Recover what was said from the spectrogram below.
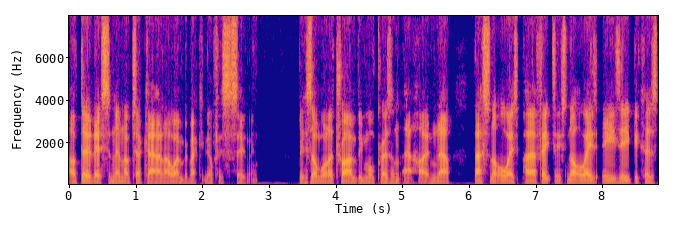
I'll do this and then I'll check out, and I won't be back in the office this evening because I want to try and be more present at home. Now, that's not always perfect. It's not always easy because,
